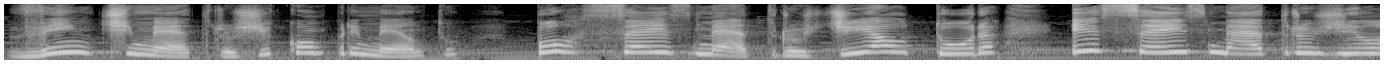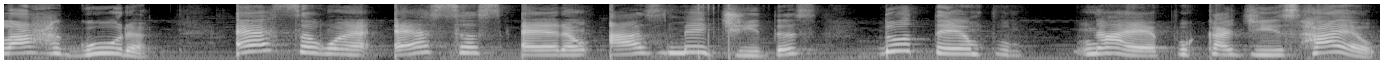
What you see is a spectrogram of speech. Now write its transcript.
20 metros de comprimento por 6 metros de altura e 6 metros de largura. Essa, essas eram as medidas do templo na época de Israel.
